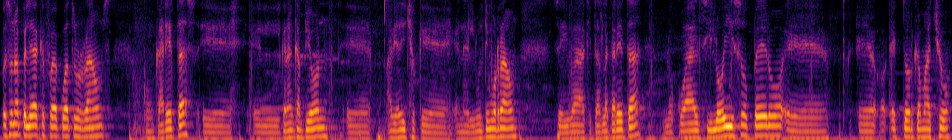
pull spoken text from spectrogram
pues una pelea que fue a cuatro rounds con caretas. el gran campeón había dicho que en el último round se iba a quitar la careta, lo cual sí lo hizo, pero Héctor Camacho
